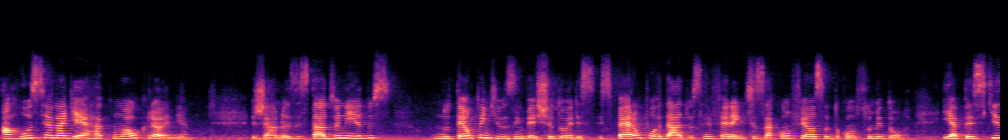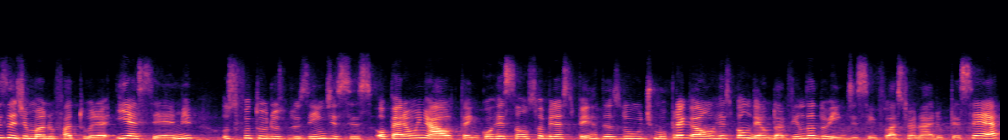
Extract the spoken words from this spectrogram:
à Rússia na guerra com a Ucrânia. Já nos Estados Unidos, no tempo em que os investidores esperam por dados referentes à confiança do consumidor e à pesquisa de manufatura ISM, os futuros dos índices operam em alta, em correção sobre as perdas do último pregão, respondendo à vinda do índice inflacionário PCE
